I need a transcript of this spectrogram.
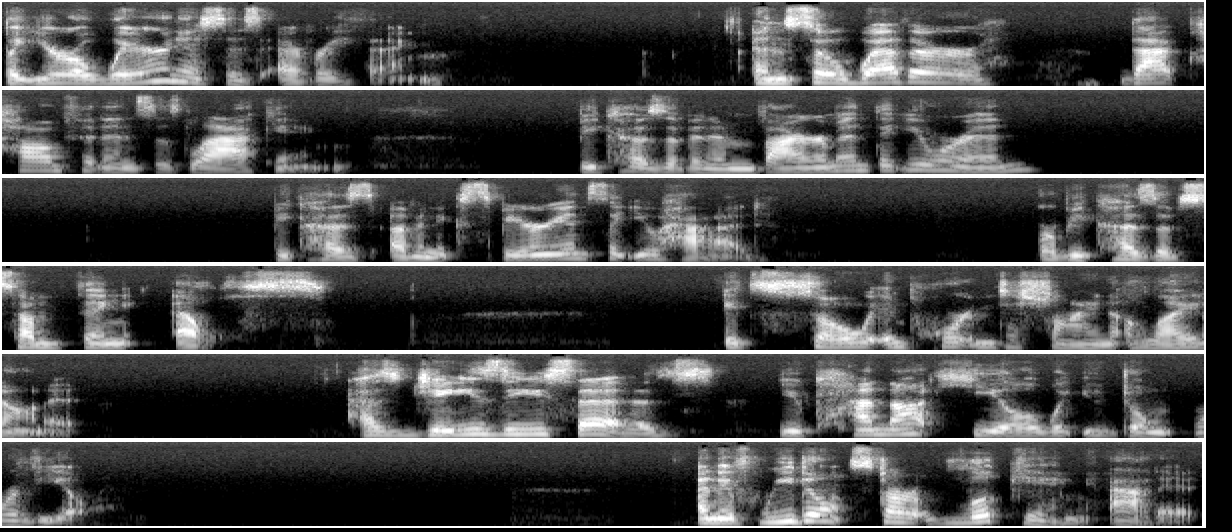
But your awareness is everything. And so whether that confidence is lacking because of an environment that you were in because of an experience that you had or because of something else it's so important to shine a light on it. As Jay Z says, you cannot heal what you don't reveal. And if we don't start looking at it,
